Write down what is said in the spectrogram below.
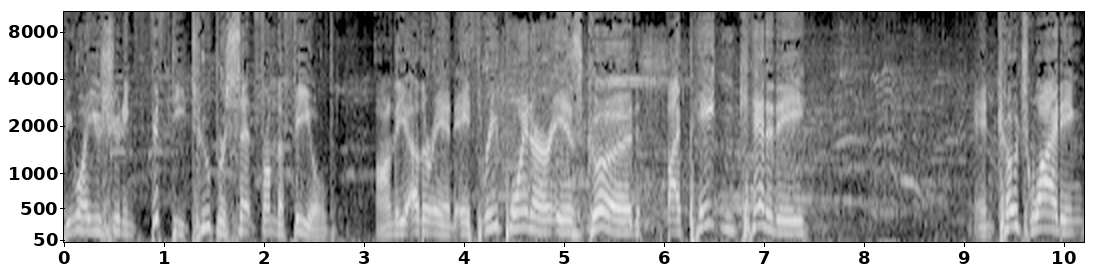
BYU shooting 52% from the field. On the other end, a three pointer is good by Peyton Kennedy. And Coach Whiting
